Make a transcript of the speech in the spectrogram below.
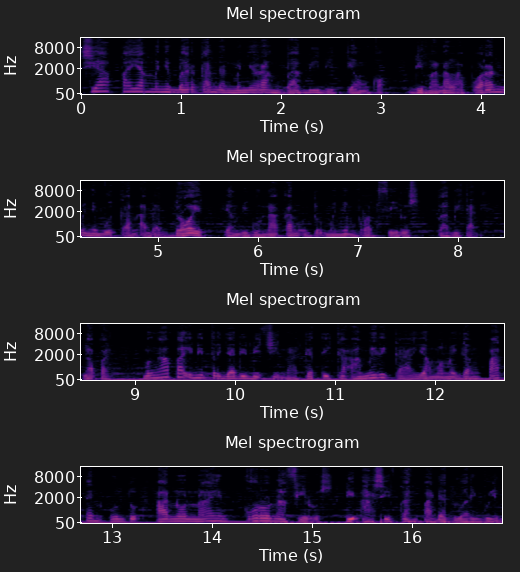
Siapa yang menyebarkan dan menyerang babi di Tiongkok? Di mana laporan menyebutkan ada droid yang digunakan untuk menyemprot virus babi tadi. 8 Mengapa ini terjadi di Cina ketika Amerika yang memegang paten untuk Ano9 coronavirus diarsipkan pada 2015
